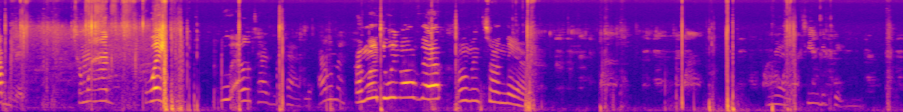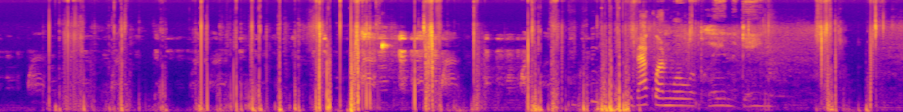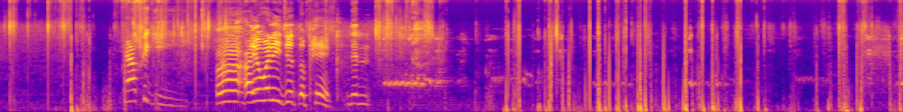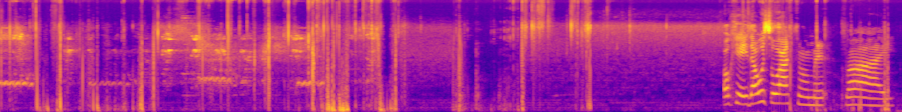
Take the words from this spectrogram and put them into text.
tablet. Someone had. Wait. Who else has a tablet? I'm not doing all the moments on there. See the background will play in the game. Piggy. Uh, I already did the pig. Then. Okay, that was the last moment. Bye.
